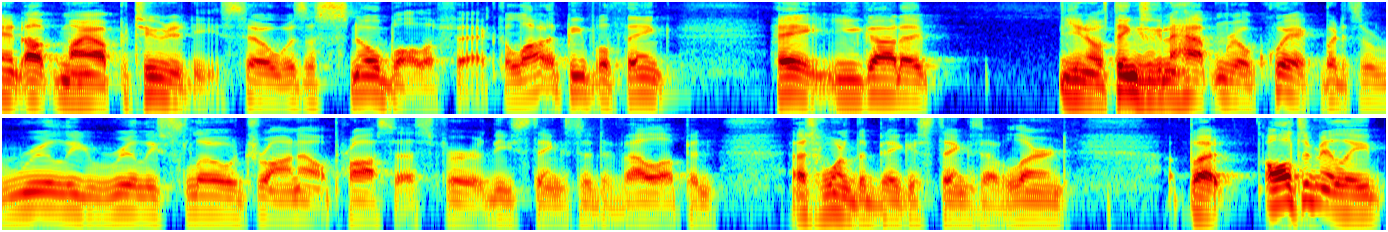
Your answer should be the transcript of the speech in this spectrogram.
and upped my opportunities. So it was a snowball effect. A lot of people think, hey, you got to you know things are to happen real quick but it's a really really slow drawn out process for these things to develop and that's one of the biggest things i've learned. But ultimately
